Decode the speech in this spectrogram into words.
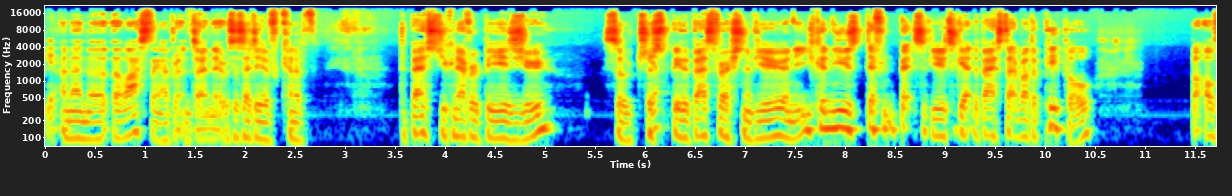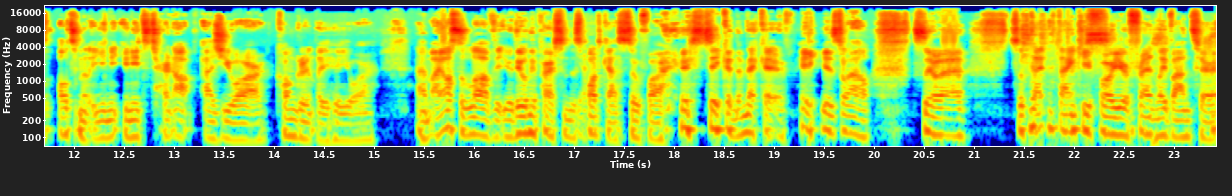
Yeah. And then the the last thing I'd written down there was this idea of kind of the best you can ever be is you. So just yeah. be the best version of you, and you can use different bits of you to get the best out of other people but ultimately you need, you need to turn up as you are, congruently who you are. Um, I also love that you're the only person in this yeah. podcast so far who's taken the mick out of me as well. So, uh, so th- thank you for your friendly banter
